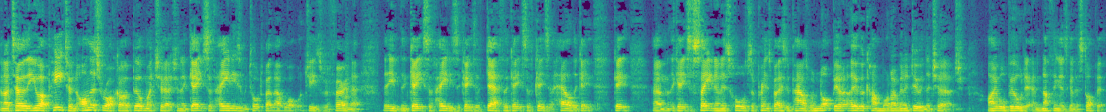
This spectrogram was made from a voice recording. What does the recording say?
And I tell you that you are Peter, and on this rock I will build my church, and the gates of Hades, and we talked about that, what, what Jesus was referring to, that even the gates of Hades, the gates of death, the gates of gates of hell, the gate, gate um, the gates of Satan and his hordes, the principalities and powers will not be able to overcome what I'm going to do in the church. I will build it, and nothing is going to stop it.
